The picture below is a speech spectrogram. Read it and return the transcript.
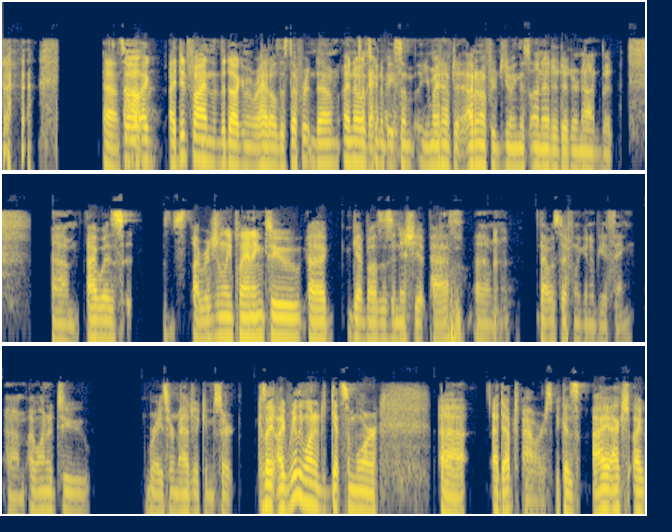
Uh, so Oh. I I did find the document where I had all this stuff written down. I know it's going to be some. You might have to. I don't know if you're doing this unedited or not, but um, I was originally planning to uh, get Boz's initiate path. Um, Mhm. That was definitely going to be a thing. Um, I wanted to raise her magic and start because I, I really wanted to get some more uh, adept powers because I actually I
